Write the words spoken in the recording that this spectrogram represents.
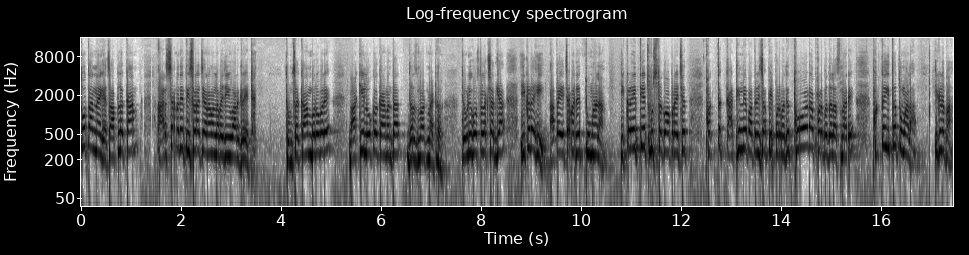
तो ताण नाही घ्यायचा. आपलं काम आरशामध्ये तिसरा चेहरा म्हणला पाहिजे. यू आर ग्रेट तुमचं काम बरोबर आहे. बाकी लोक काय म्हणतात? डज नॉट मॅटर तेवढी गोष्ट लक्षात घ्या. इकडेही आता याच्यामध्ये तुम्हाला इकडे तेच पुस्तकं वापरायचे फक्त काठिण्य पातळीच्या पेपरमध्ये थोडाफार बदल असणार आहे. फक्त इथं तुम्हाला इकडे पहा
